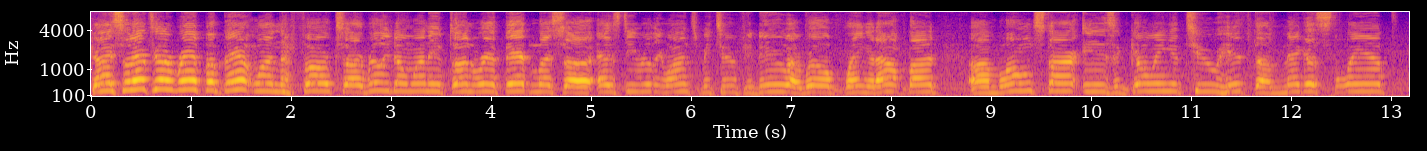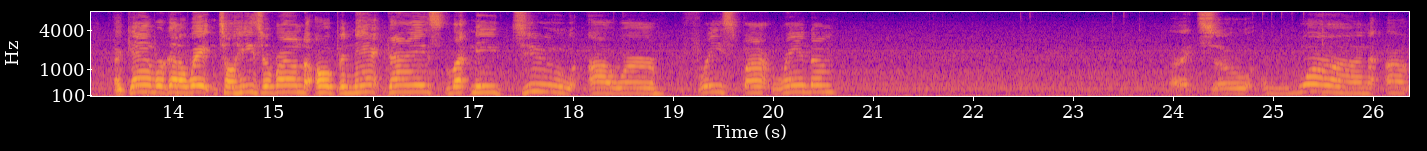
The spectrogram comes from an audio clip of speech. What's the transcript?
Guys, so that's going to wrap up that one, folks. I really don't want to unwrap that unless uh, SD really wants me to. If you do, I will bring it out, bud. Um, Lone Star is going to hit the Mega Slant. Again, we're going to wait until he's around to open that, guys. Let me do our free spot random. Alright, so one of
